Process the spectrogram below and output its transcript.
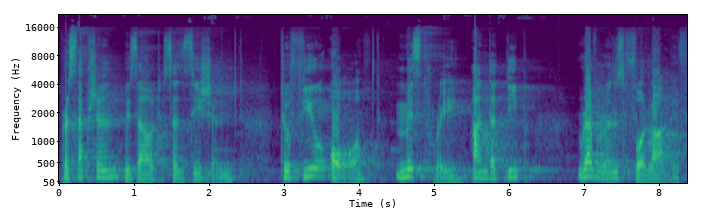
Perception Without Sensation. To feel awe, mystery, and a deep reverence for life,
